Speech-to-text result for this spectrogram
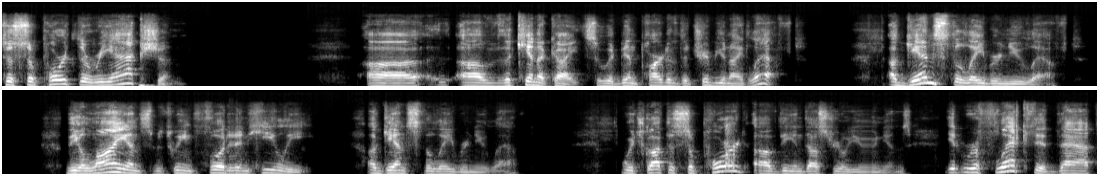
to support the reaction uh, of the Kinnockites, who had been part of the Tribunite left, against the labor new left, the alliance between Foot and Healey against the labor new left, which got the support of the industrial unions, it reflected that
